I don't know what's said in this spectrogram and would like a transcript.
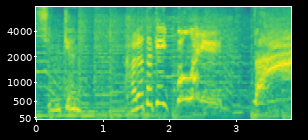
真剣。空竹一本割。り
